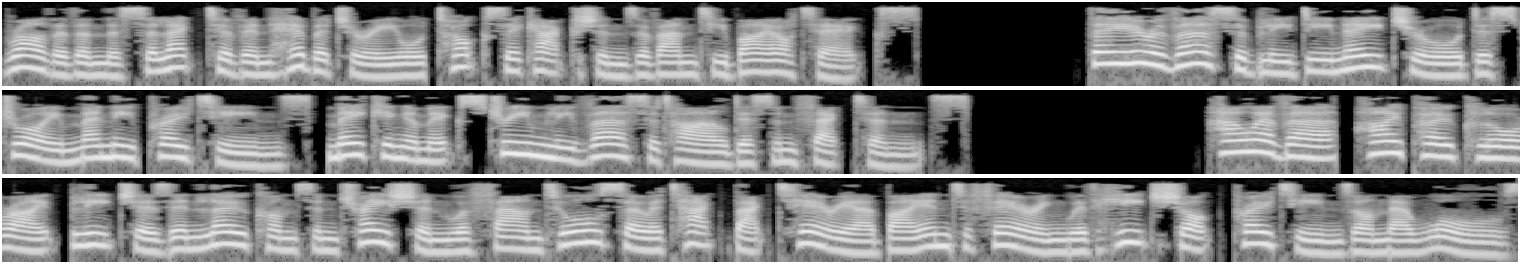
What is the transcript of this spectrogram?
rather than the selective inhibitory or toxic actions of antibiotics. They irreversibly denature or destroy many proteins, making them extremely versatile disinfectants. However, hypochlorite bleachers in low concentration were found to also attack bacteria by interfering with heat shock proteins on their walls.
